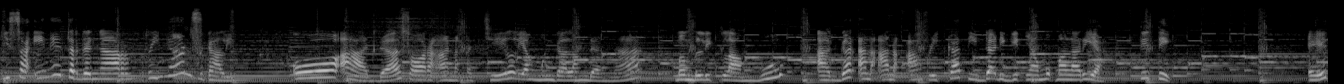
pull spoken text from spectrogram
Kisah ini terdengar ringan sekali. Oh, ada seorang anak kecil yang menggalang dana, membeli kelambu agar anak-anak Afrika tidak digigit nyamuk malaria. Titik. Eh,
